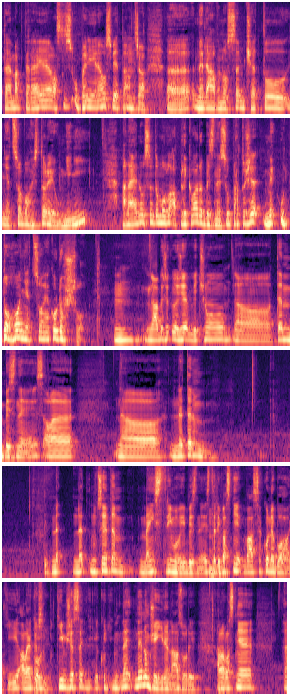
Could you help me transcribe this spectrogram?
téma, které je vlastně z úplně jiného světa. Hmm. Třeba uh, nedávno jsem četl něco o historii umění a najednou jsem to mohl aplikovat do biznesu, protože mi u toho něco jako došlo. Hmm, já bych řekl, že většinou uh, ten biznis, ale uh, ne ten ne, ne, nuceně ten mainstreamový biznis, který mhm. vlastně vás jako nebohatí, ale jako Jasně. tím, že se, jako, ne, nejenom, že jiné názory, ale vlastně uh,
